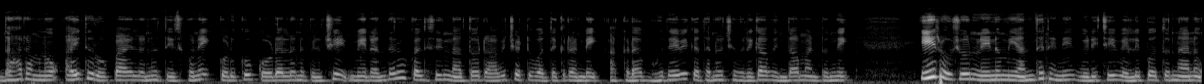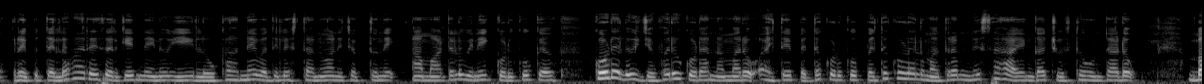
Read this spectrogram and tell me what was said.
దారమును ఐదు రూపాయలను తీసుకుని కొడుకు కోడళ్ళను పిలిచి మీరందరూ కలిసి నాతో రావి చెట్టు వద్దకు రండి. అక్కడ భూదేవి కథను చివరిగా విందామంటుంది. ఈరోజు నేను మీ అందరినీ విడిచి వెళ్ళిపోతున్నాను. రేపు తెల్లవారేసరికి నేను ఈ లోకాన్నే వదిలేస్తాను అని చెప్తుంది. ఆ మాటలు విని కొడుకు కోడలు ఎవ్వరూ కూడా నమ్మరు. అయితే పెద్ద కొడుకు పెద్ద కోడలు మాత్రం నిస్సహాయంగా చూస్తూ ఉంటాడు. బ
